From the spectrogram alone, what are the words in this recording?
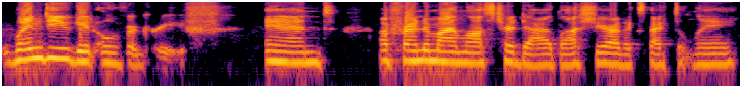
when do you get over grief? And a friend of mine lost her dad last year unexpectedly.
